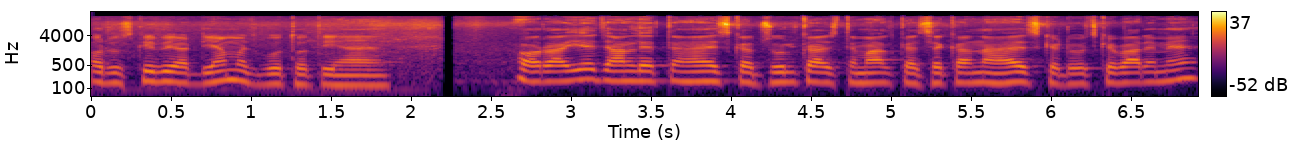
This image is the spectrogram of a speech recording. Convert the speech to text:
और उसकी भी हड्डियाँ मज़बूत होती हैं। और आइए जान लेते हैं इस कैप्सूल का इस्तेमाल कैसे करना है, इसके डोज के बारे में।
